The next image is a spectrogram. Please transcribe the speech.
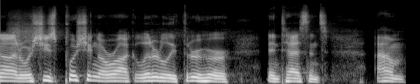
on where she's pushing a rock literally through her intestines. Um,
